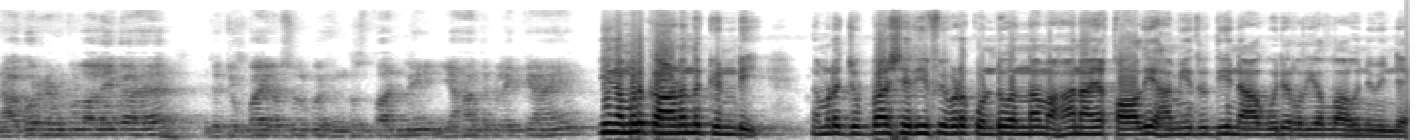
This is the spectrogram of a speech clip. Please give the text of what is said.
नागौर रहमतुल्लाह अलैह का है जो जुब्बा रसूल को हिंदुस्तान में यहाँ तक लेके आए ഈ നമ്മൾ കാണുന്ന കിണ്ടി നമ്മുടെ ജുബ്ബ ഷെരീഫ് ഇവിടെ കൊണ്ടുവന്ന മഹാനായ ഖാദി ഹമീദുദ്ദീൻ നാഗൂരി റലി അള്ളാഹുനുവിൻ്റെ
